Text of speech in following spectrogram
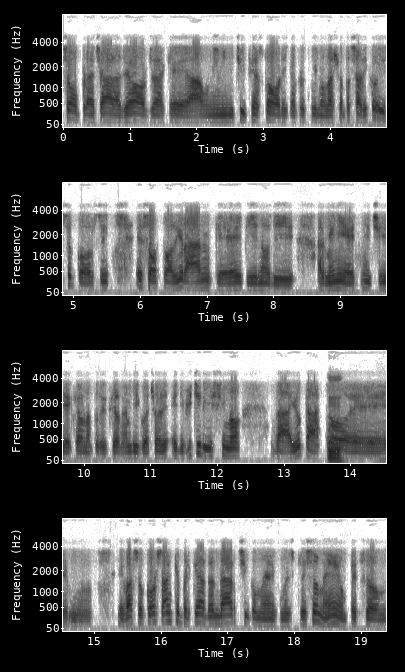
sopra c'è la Georgia che ha un'inimicizia storica per cui non lascia passare i soccorsi e sotto all'Iran che è pieno di armeni etnici e che ha una posizione ambigua, cioè è difficilissimo va aiutato mm. e, e, va soccorso anche perché ad andarci, come, come è successo a me, è un pezzo,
